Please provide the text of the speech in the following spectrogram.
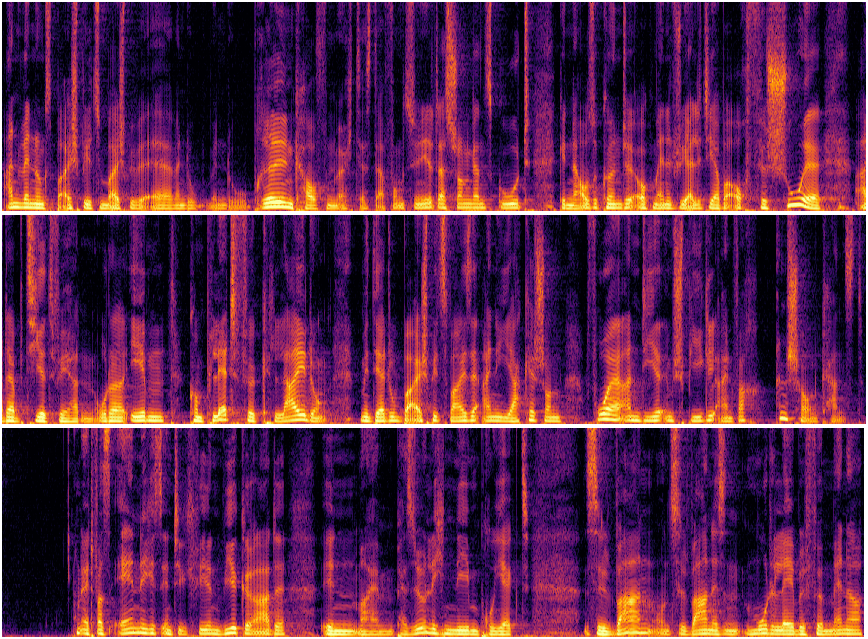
Anwendungsbeispiel, zum Beispiel, äh, wenn, du, wenn du Brillen kaufen möchtest. Da funktioniert das schon ganz gut. Genauso könnte Augmented Reality aber auch für Schuhe adaptiert werden oder eben komplett für Kleidung, mit der du beispielsweise eine Jacke schon vorher an dir im Spiegel einfach anschauen kannst. Und etwas Ähnliches integrieren wir gerade in meinem persönlichen Nebenprojekt. Silvan und Silvan ist ein Modelabel für Männer,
